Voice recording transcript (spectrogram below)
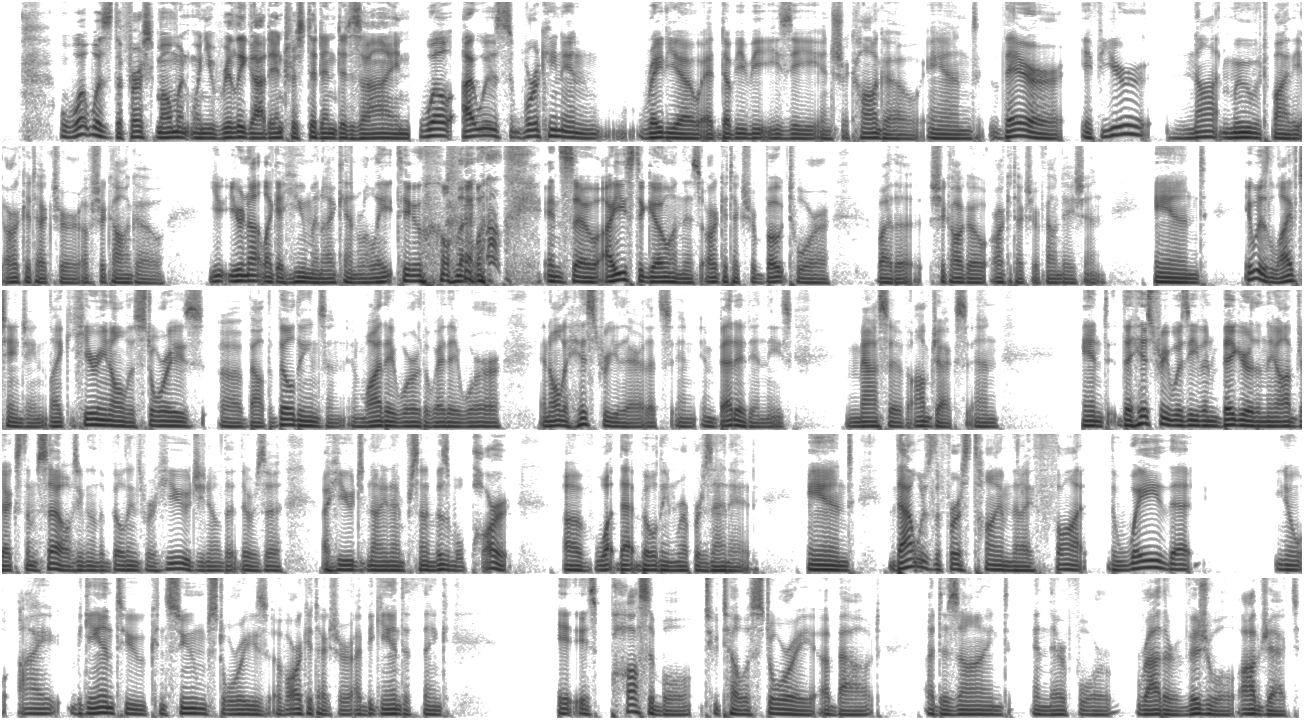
What was the first moment when you really got interested in design? Well, I was working in radio at WBEZ in Chicago, and there, if you're not moved by the architecture of Chicago, you, are not like a human I can relate to all that well. and so I used to go on this architecture boat tour by the Chicago Architecture Foundation. And it was life changing. Like hearing all the stories uh, about the buildings and, and why they were the way they were, and all the history there that's in, embedded in these massive objects. And and the history was even bigger than the objects themselves, even though the buildings were huge. You know that there was a a huge ninety nine percent invisible part of what that building represented. And that was the first time that I thought the way that you know I began to consume stories of architecture, I began to think it is possible to tell a story about a designed and therefore rather visual object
